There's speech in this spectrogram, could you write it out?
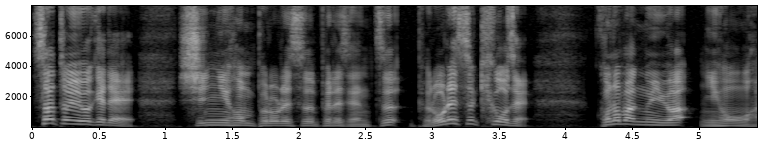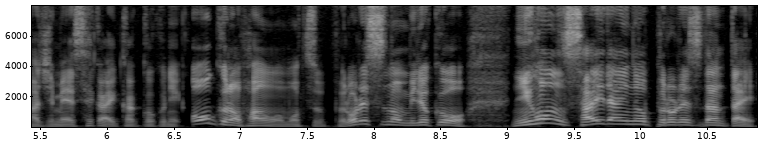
さあというわけで新日本プロレスプレゼンツプロレス機構ぜこの番組は日本をはじめ世界各国に多くのファンを持つプロレスの魅力を日本最大のプロレス団体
